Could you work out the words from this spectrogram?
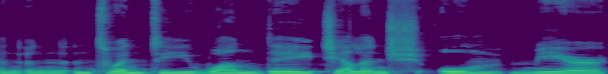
een, een, een 21-day challenge om meer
